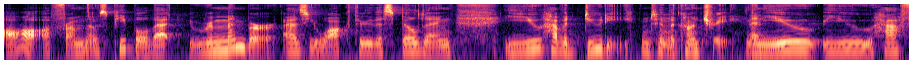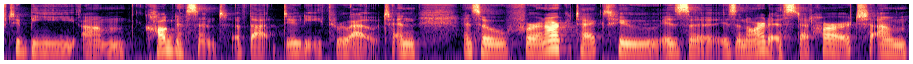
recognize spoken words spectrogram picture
awe from those people that remember as you walk through this building, you have a duty mm-hmm. to the mm-hmm. country, yeah. and you you have to be um, cognizant of that duty throughout, and and so for an architect who is a, is an artist at heart. Um,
